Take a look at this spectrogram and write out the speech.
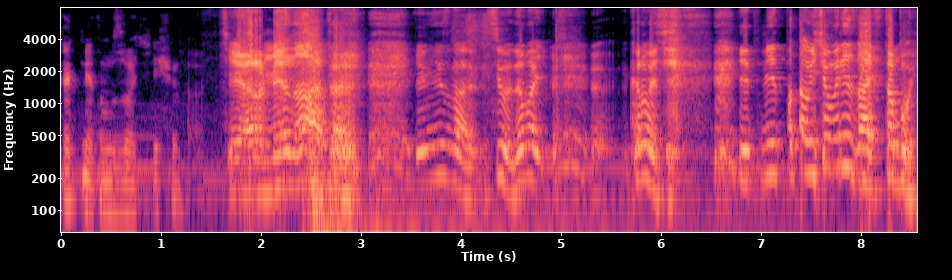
Как меня там звать еще? Терминатор! Я не знаю. Все, давай. Короче, это мне потом еще вырезать с тобой.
